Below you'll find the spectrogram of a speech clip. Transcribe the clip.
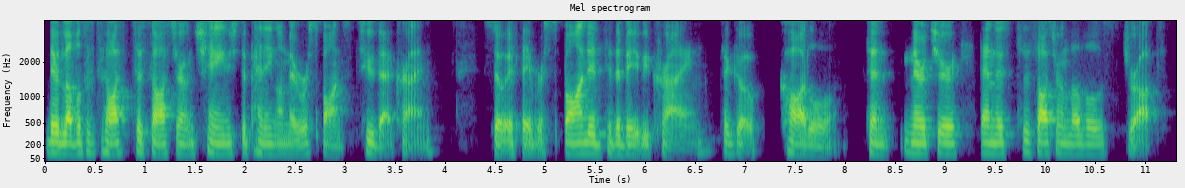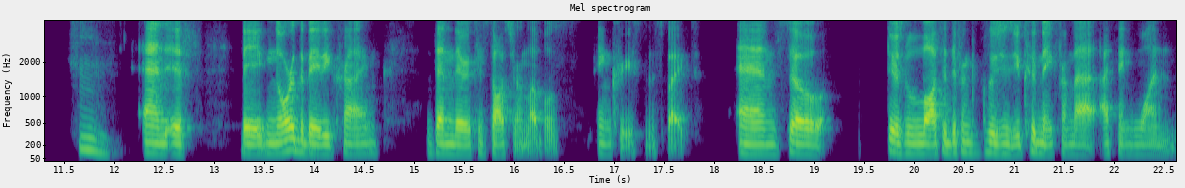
their levels of testosterone changed depending on their response to that crying so if they responded to the baby crying to go coddle to nurture then their testosterone levels dropped hmm. and if they ignored the baby crying, then their testosterone levels increased and spiked. And so there's lots of different conclusions you could make from that. I think one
